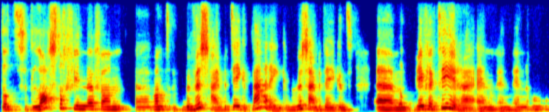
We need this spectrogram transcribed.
dat ze het lastig vinden van, uh, want bewustzijn betekent nadenken, bewustzijn betekent um, reflecteren. En, en, en hoe,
